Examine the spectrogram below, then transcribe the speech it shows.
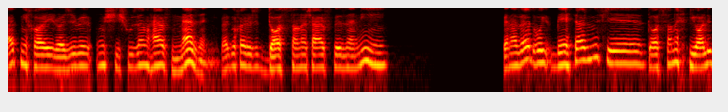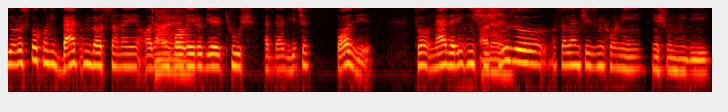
بعد می‌خوای راجع به اون شیش روز هم حرف نزنی. بعد بخوای راجع داستانش حرف بزنی به نظرت بهتر نیست که داستان خیالی درست بکنی بعد اون داستانهای آدم آره. واقعی رو بیاری توش؟ در دیگه چه فازیه تو نداری این شیش آره. روز رو مثلا چیز می‌کنی نشون میدی.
